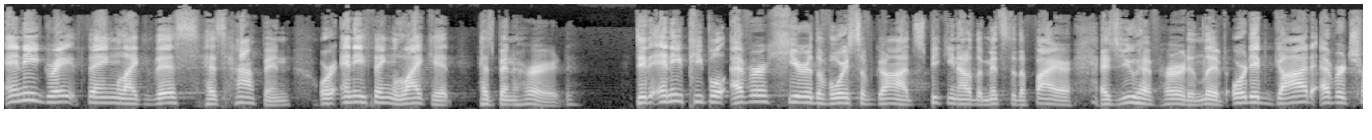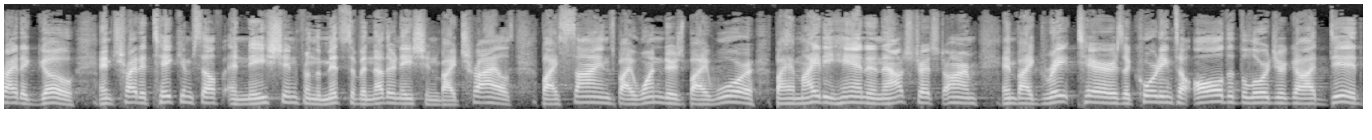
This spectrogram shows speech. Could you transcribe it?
any great thing like this has happened or anything like it has been heard. Did any people ever hear the voice of God speaking out of the midst of the fire as you have heard and lived? Or did God ever try to go and try to take himself a nation from the midst of another nation by trials, by signs, by wonders, by war, by a mighty hand and an outstretched arm, and by great terrors according to all that the Lord your God did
